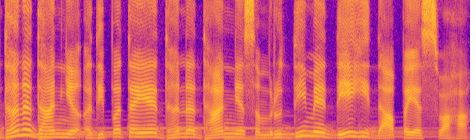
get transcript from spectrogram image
ધન ધાન્ય અધિપતયે ધન ધાન્ય સમૃદ્ધિ મેં દેહી દાપય સ્વાહા.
